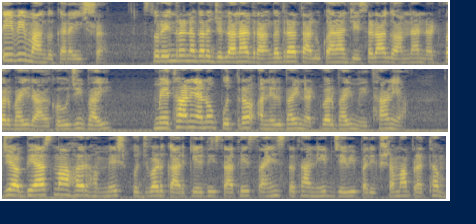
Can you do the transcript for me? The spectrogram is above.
તેવી માંગ કરાઈ છે. સુરેન્દ્રનગર જિલ્લાના ધ્રાંગધ્રા તાલુકાના જેસડા ગામના નટવરભાઈ રાઘવજીભાઈ મેથાણિયાનો પુત્ર અનિલભાઈ નટવરભાઈ મેથાણિયા, જે અભ્યાસમાં હર હંમેશ ઉજ્જવળ કારકિર્દી સાથે સાયન્સ તથા નીટ જેવી પરીક્ષામાં પ્રથમ,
